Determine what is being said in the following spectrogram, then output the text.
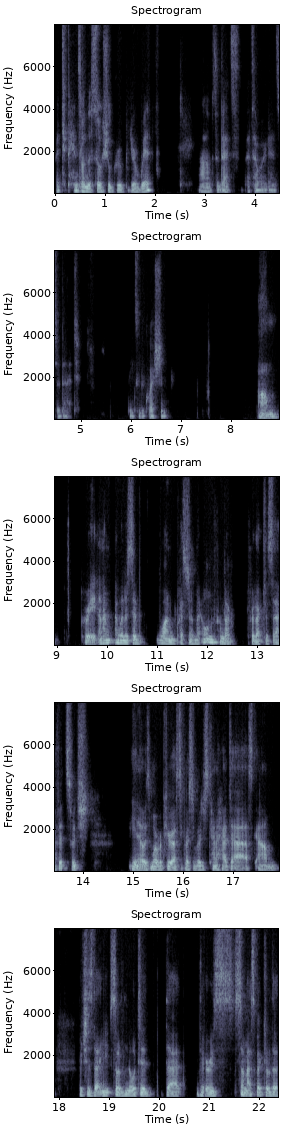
it depends on the social group you're with. Um, so that's that's how I would answer that. Thanks for the question. Um, great. And I'm, I'm going to say one question of my own from for Dr. Saffitz, which, you know, is more of a curiosity question, but I just kind of had to ask, um, which is that you sort of noted that there is some aspect of the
